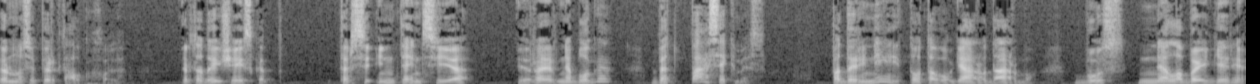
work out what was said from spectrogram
ir nusipirkti alkoholio. Ir tada išeis, kad tarsi intencija yra ir nebloga, bet pasiekmes, padariniai to tavo gero darbo bus nelabai geri.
